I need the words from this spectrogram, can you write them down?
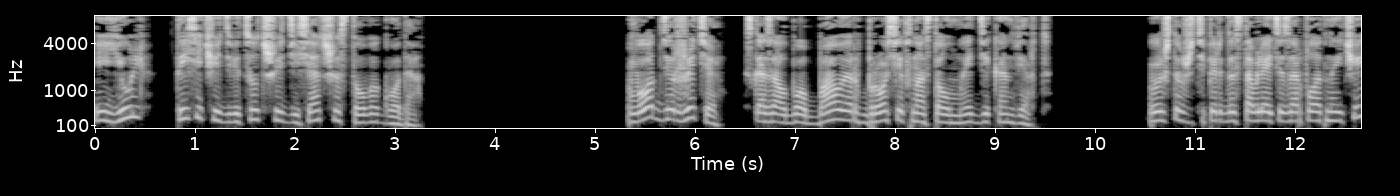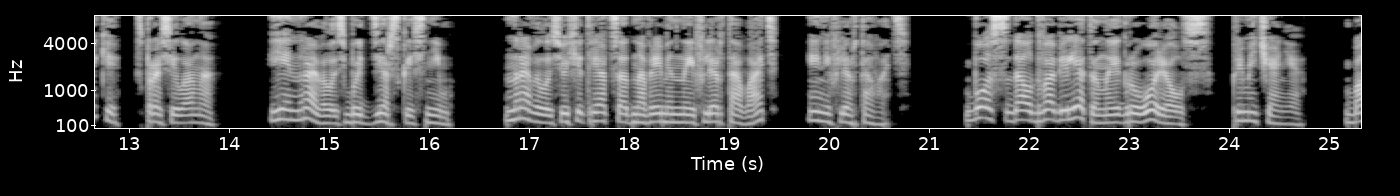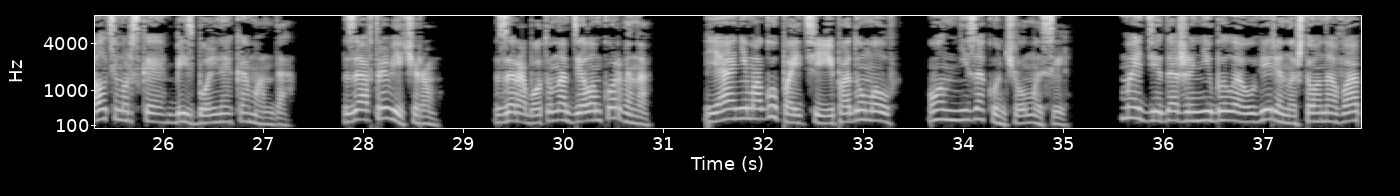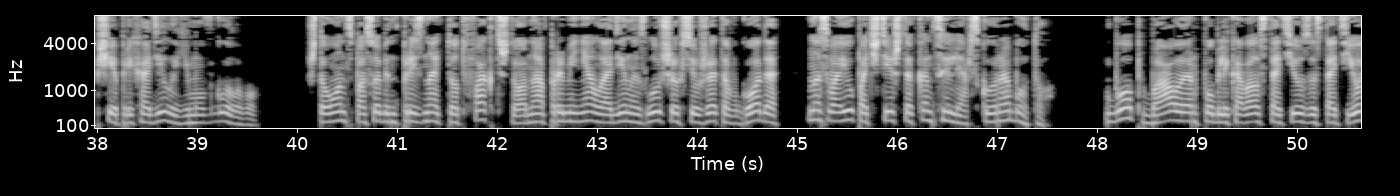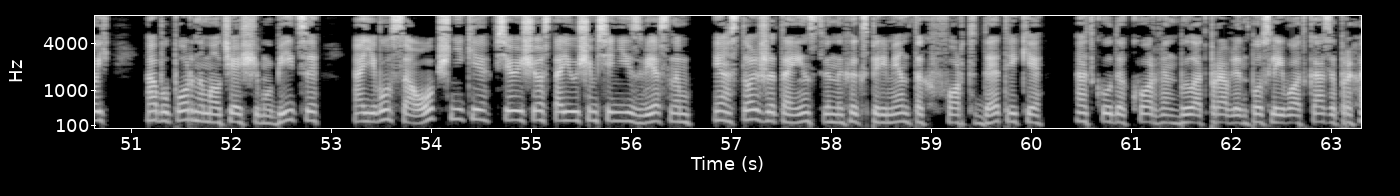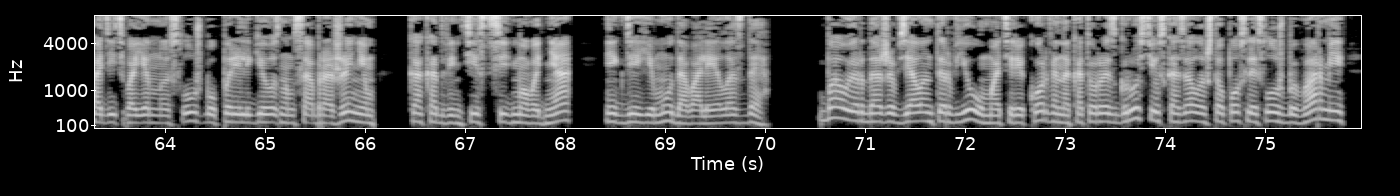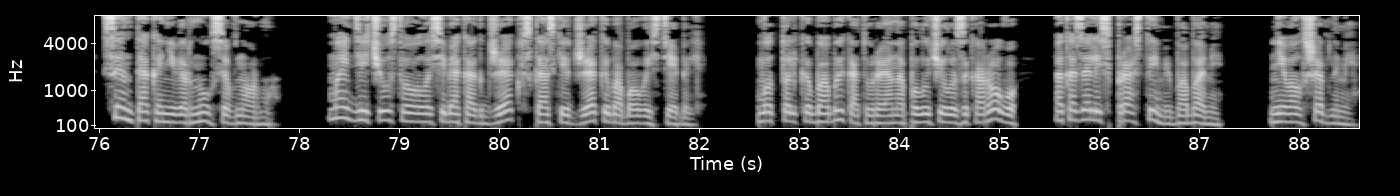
Июль 1966 года. «Вот, держите», — сказал Боб Бауэр, бросив на стол Мэдди конверт. «Вы что же, теперь доставляете зарплатные чеки?» — спросила она. Ей нравилось быть дерзкой с ним. Нравилось ухитряться одновременно и флиртовать, и не флиртовать. Босс дал два билета на игру Orioles. Примечание. Балтиморская бейсбольная команда. Завтра вечером за работу над делом Корвина. Я не могу пойти и подумал, он не закончил мысль. Мэдди даже не была уверена, что она вообще приходила ему в голову. Что он способен признать тот факт, что она променяла один из лучших сюжетов года на свою почти что канцелярскую работу. Боб Бауэр публиковал статью за статьей об упорно молчащем убийце, о его сообщнике, все еще остающемся неизвестным, и о столь же таинственных экспериментах в Форт Детрике, откуда Корвин был отправлен после его отказа проходить военную службу по религиозным соображениям, как адвентист седьмого дня, и где ему давали ЛСД. Бауэр даже взял интервью у матери Корвина, которая с грустью сказала, что после службы в армии сын так и не вернулся в норму. Мэдди чувствовала себя как Джек в сказке «Джек и бобовый стебель». Вот только бобы, которые она получила за корову, оказались простыми бобами, не волшебными.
